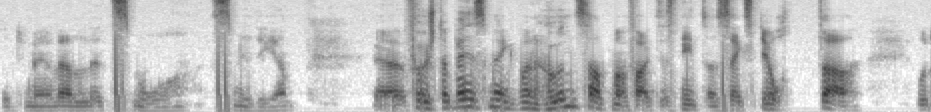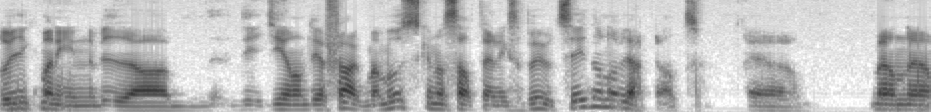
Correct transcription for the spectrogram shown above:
Så de är väldigt små, smidiga. Eh, första pacemaker på en hund satt man faktiskt 1968 och då gick man in via, genom diafragmamuskeln och satte den liksom på utsidan av hjärtat. Eh, men eh,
